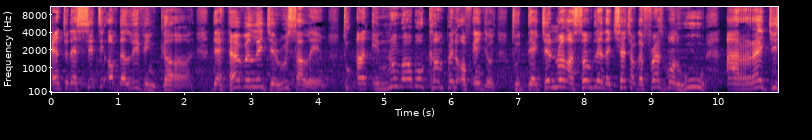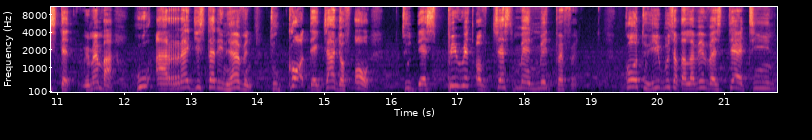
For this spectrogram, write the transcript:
and to the city of the living God, the heavenly Jerusalem, to an innumerable company of angels, to the general assembly and the church of the firstborn who are registered. Remember, who are registered in heaven, to God, the judge of all, to the spirit of just men made perfect. Go to Hebrews chapter 11, verse 13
